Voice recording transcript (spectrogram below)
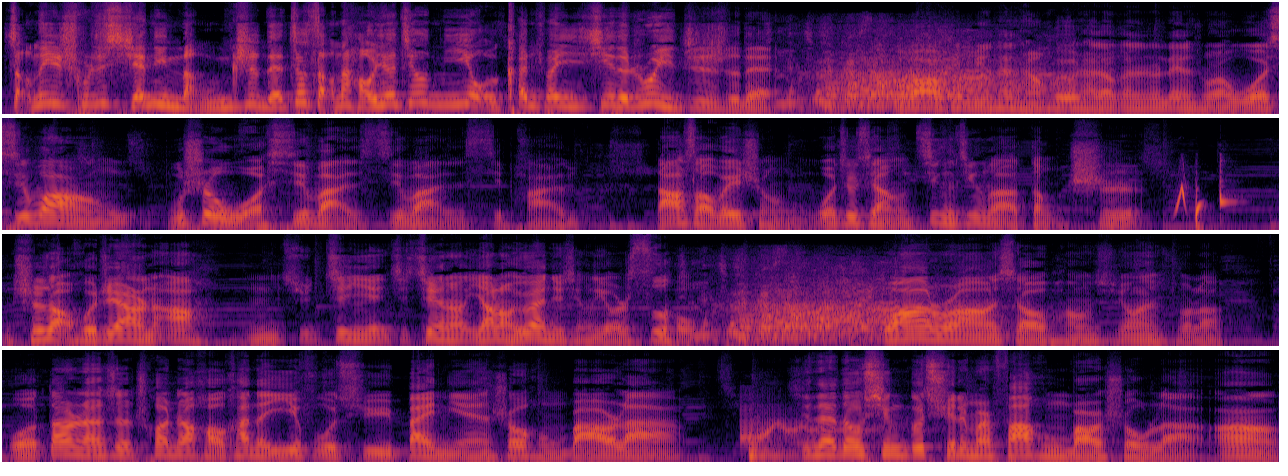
整那一出就显你能似的，就整的好像就你有看穿一切的睿智似的。我爸爸说明太长会有啥？要跟人练说，我希望不是我洗碗、洗碗、洗盘、打扫卫生，我就想静静的等吃。迟早会这样的啊！你去进进养养老院就行了，有人伺候。哇哇，小螃蟹说了，我当然是穿着好看的衣服去拜年收红包了。现在都兴搁群里面发红包收了啊。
